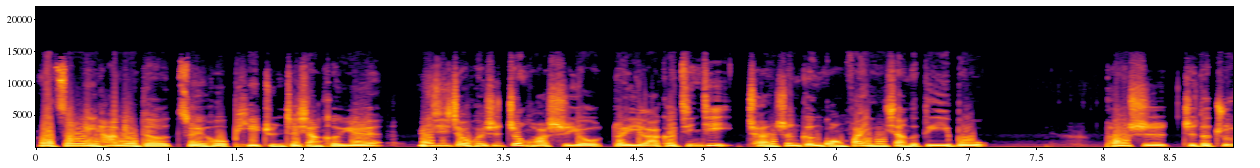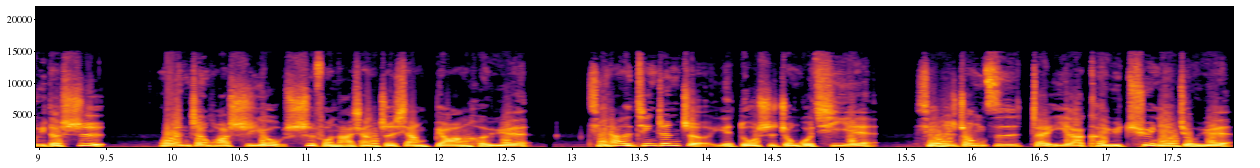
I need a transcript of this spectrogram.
而总理哈米德最后批准这项合约，预计这会是振华石油对伊拉克经济产生更广泛影响的第一步。同时，值得注意的是，无论振华石油是否拿下这项标案合约，其他的竞争者也多是中国企业，显示中资在伊拉克于去年九月。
